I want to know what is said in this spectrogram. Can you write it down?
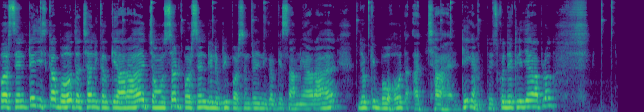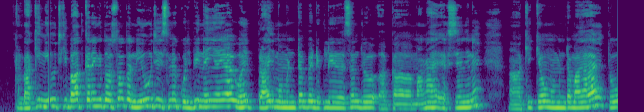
परसेंटेज इसका बहुत अच्छा निकल के आ रहा है, चौंसठ परसेंट डिलीवरी परसेंटेज निकल के सामने आ रहा है, जो कि बहुत अच्छा है, ठीक है ना? तो इसको देख लीजिएगा आप लोग। बाकी न्यूज़ की बात करेंगे दोस्तों तो न्यूज़ इसमें कुछ भी नहीं आया है वही प्राइस मोमेंटम पे डिक्लेरेशन जो मांगा है एक्सचेंज ने आ, कि क्यों मोमेंटम आया है तो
